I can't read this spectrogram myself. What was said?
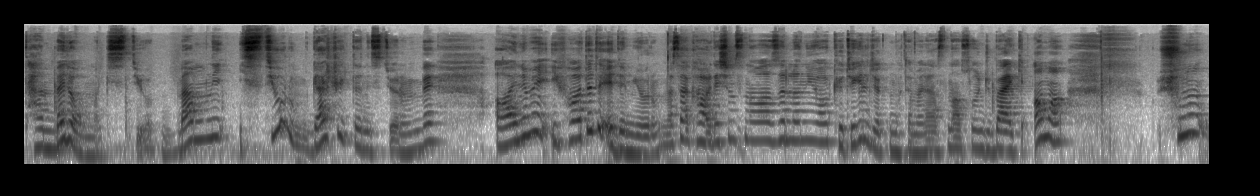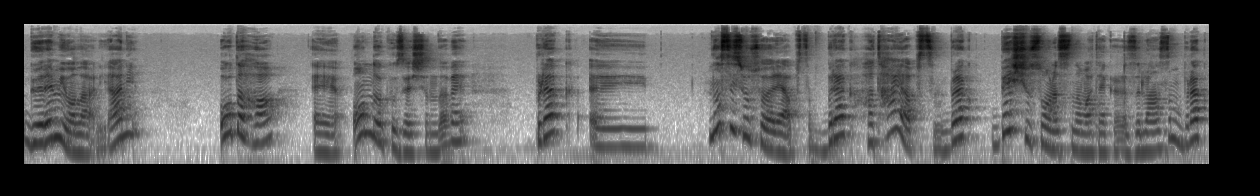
tembel olmak istiyor. Ben bunu istiyorum. Gerçekten istiyorum ve aileme ifade de edemiyorum. Mesela kardeşim sınava hazırlanıyor. Kötü gelecek muhtemelen sınav sonucu belki ama şunu göremiyorlar. Yani o daha e, 19 yaşında ve bırak e, nasıl istiyorsa öyle yapsın. Bırak hata yapsın. Bırak 5 yıl sonra sınava tekrar hazırlansın. Bırak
